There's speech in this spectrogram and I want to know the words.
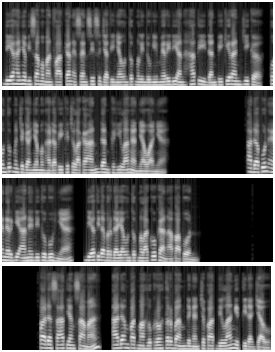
dia hanya bisa memanfaatkan esensi sejatinya untuk melindungi meridian hati dan pikiran Jike, untuk mencegahnya menghadapi kecelakaan dan kehilangan nyawanya. Adapun energi aneh di tubuhnya, dia tidak berdaya untuk melakukan apa pun. Pada saat yang sama, ada empat makhluk roh terbang dengan cepat di langit tidak jauh.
